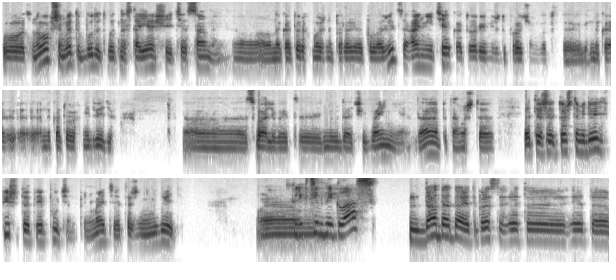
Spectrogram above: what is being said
Вот. Ну, в общем, это будут вот настоящие те самые, э, на которых можно положиться, а не те, которые, между прочим, вот, э, на, э, на которых Медведев сваливает неудачи в войне, да, потому что Это же то, что Медведев пишет, это и Путин, понимаете? Это же не Медведев. Эм, Коллективный глаз? Да, да, да, это просто, это, это,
